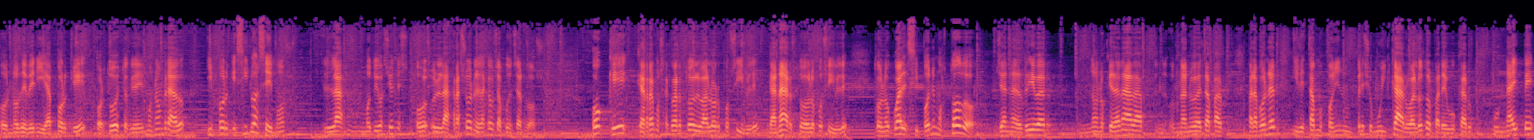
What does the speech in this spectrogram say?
o no debería, porque por todo esto que hemos nombrado, y porque si lo hacemos, las motivaciones o las razones, la causa pueden ser dos. O que querramos sacar todo el valor posible, ganar todo lo posible, con lo cual si ponemos todo, ya en el River no nos queda nada, una nueva etapa para poner y le estamos poniendo un precio muy caro al otro para buscar un naipe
